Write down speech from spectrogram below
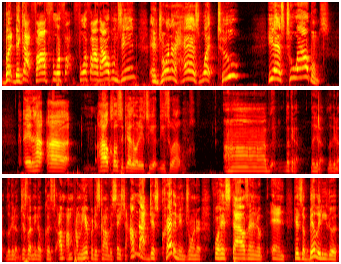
But they got five, four, five, four, five albums in, and Joyner has what two? He has two albums. And how uh, how close together are these two, these two albums? Uh, look it up. Look it up. Look it up. Look it up. Just let me know because I'm, I'm I'm here for this conversation. I'm not discrediting Joyner for his styles and and his ability to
